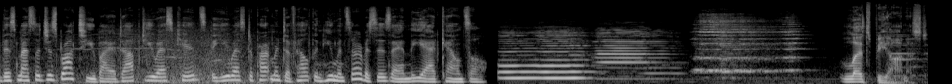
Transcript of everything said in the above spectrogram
This message is brought to you by Adopt US Kids, the U.S. Department of Health and Human Services, and the Ad Council. Let's be honest.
